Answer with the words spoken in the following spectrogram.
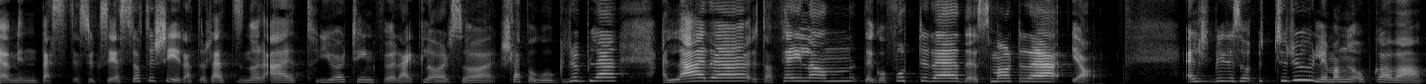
er min beste suksessstrategi, rett og slett. Når jeg gjør ting før jeg er klar, så slipper jeg å gå og gruble. Jeg lærer ut av feilene. Det går fortere, det er smartere. Ja, Ellers blir det så utrolig mange oppgaver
